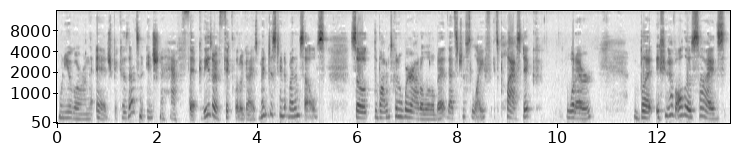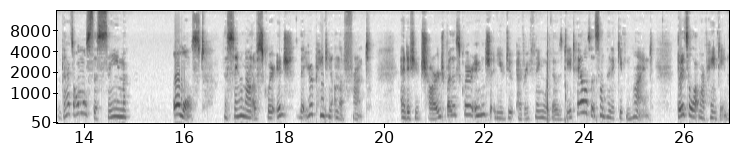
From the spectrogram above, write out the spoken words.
when you go around the edge because that's an inch and a half thick. These are thick little guys meant to stand up by themselves. So the bottom's going to wear out a little bit. That's just life. It's plastic, whatever. But if you have all those sides, that's almost the same, almost the same amount of square inch that you're painting on the front. And if you charge by the square inch and you do everything with those details, it's something to keep in mind. But it's a lot more painting,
